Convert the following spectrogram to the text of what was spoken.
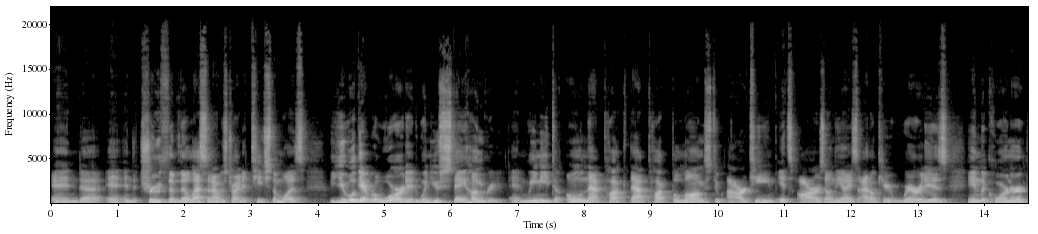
And, uh, and, and the truth of the lesson I was trying to teach them was you will get rewarded when you stay hungry. And we need to own that puck. That puck belongs to our team. It's ours on the ice. I don't care where it is in the corner.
